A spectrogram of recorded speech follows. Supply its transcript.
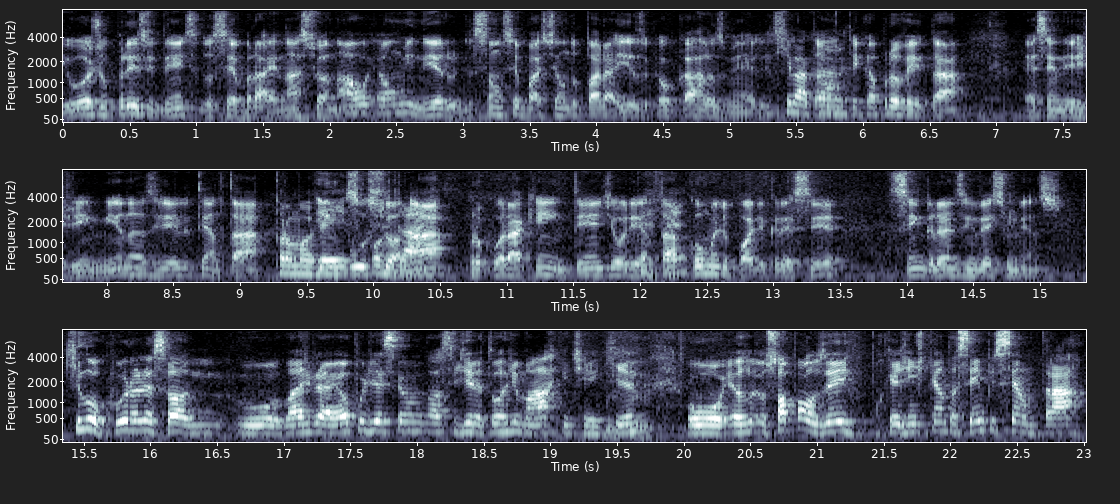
E hoje o presidente do Sebrae Nacional é um mineiro de São Sebastião do Paraíso, que é o Carlos Meles. Que bacana. Então tem que aproveitar essa energia em Minas e ele tentar Promover impulsionar, procurar quem entende, orientar Perfeito. como ele pode crescer sem grandes investimentos. Que loucura, olha só. O Lars Grael podia ser o nosso diretor de marketing aqui. Uhum. O, eu, eu só pausei, porque a gente tenta sempre centrar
